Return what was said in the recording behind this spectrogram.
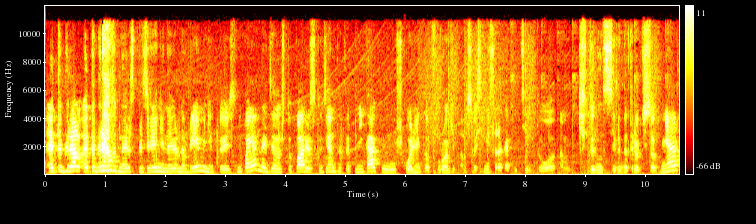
Это, грам... это грамотное распределение, наверное, времени. То есть, ну, понятное дело, что пары студентов это не как у школьников уроки там с 8.45 до там, 14 или до 3 часов дня.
